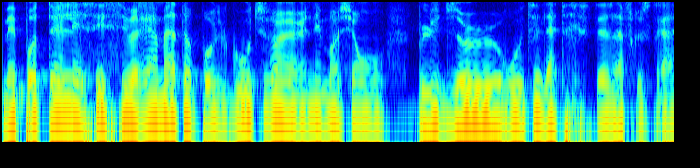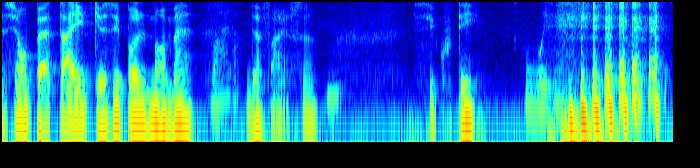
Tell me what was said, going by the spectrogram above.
mais pas te laisser si vraiment t'as pas le goût, tu veux un- une émotion plus dure ou de la tristesse, de la frustration. Peut-être que c'est pas le moment Voilà. de faire ça. S'écouter. Oui,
